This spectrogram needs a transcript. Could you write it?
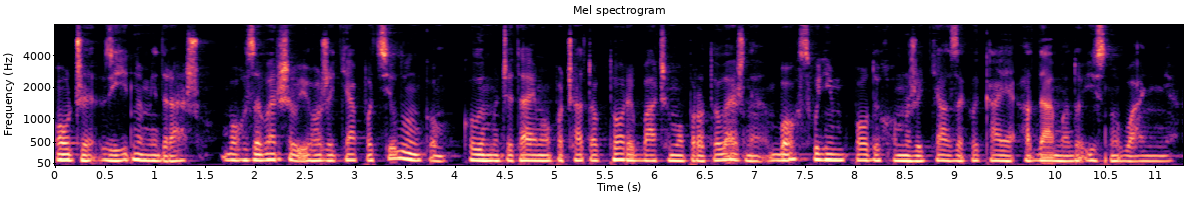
Отже, згідно Мідрашу, Бог завершив його життя поцілунком. Коли ми читаємо початок Тори, бачимо протилежне, Бог своїм подихом життя закликає Адама до існування.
